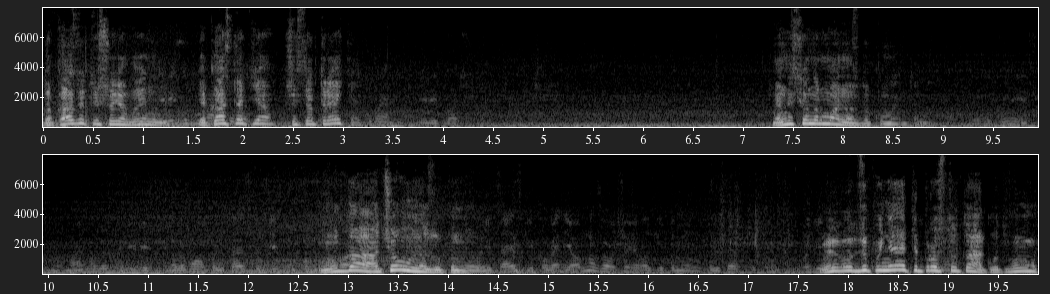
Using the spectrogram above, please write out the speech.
Доказуйте, що я винен. Яка стаття? 63? Документи пред'явіть ваші. У мене все нормально з документами. Я розумію, що нормально ви пред'явіть. На вимогу поліцейського згідно пункту Ну 2. так, да, а чого ви мене зупинили? Поліцейський повинен, я вам назвав, що я вас зупинив. Поліцейський водій- Ви от зупиняєте просто так. От вам, Ні,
